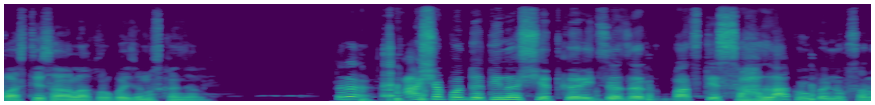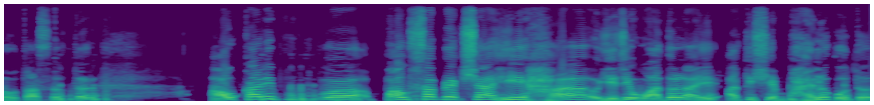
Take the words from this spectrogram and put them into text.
पाच ते सहा लाख रुपयाचं नुकसान झालं. तर अशा पद्धतीनं शेतकरीचं जर पाच ते सहा लाख रुपये नुकसान होत असेल तर अवकाळी पावसापेक्षा ही हा हे जे वादळ आहे अतिशय भयानक होतं.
